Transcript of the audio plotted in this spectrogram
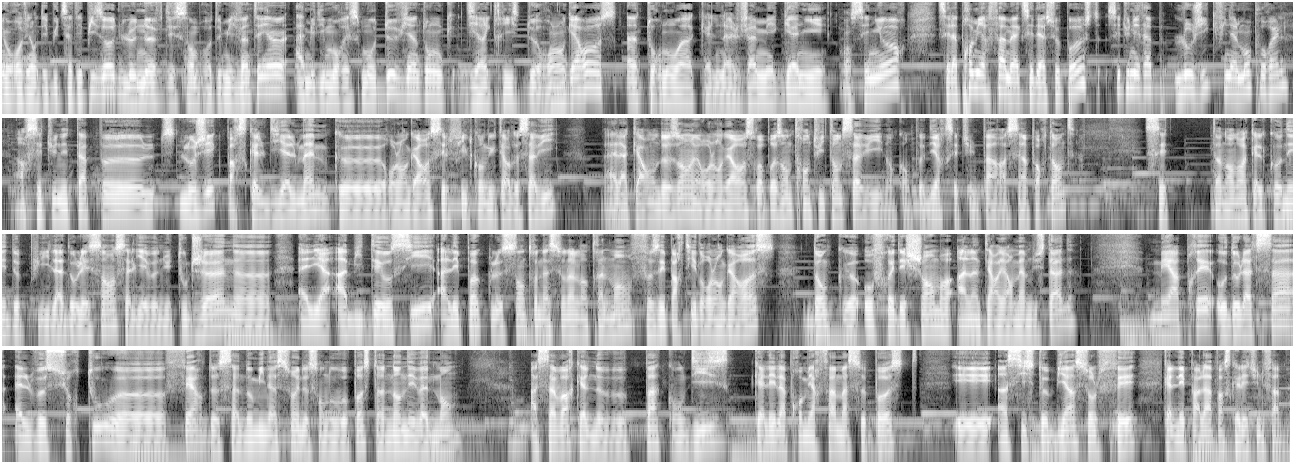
Et on revient au début de cet épisode. Le 9 décembre 2021, Amélie Mauresmo devient donc directrice de Roland Garros, un tournoi qu'elle n'a jamais gagné en senior. C'est la première femme à accéder à ce poste. C'est une étape logique finalement pour elle? Alors c'est une étape euh, logique parce qu'elle dit elle-même que Roland Garros est le fil conducteur de sa vie. Elle a 42 ans et Roland Garros représente 38 ans de sa vie, donc on peut dire que c'est une part assez importante. C'est c'est un endroit qu'elle connaît depuis l'adolescence, elle y est venue toute jeune, euh, elle y a habité aussi. À l'époque, le Centre national d'entraînement faisait partie de Roland Garros, donc euh, offrait des chambres à l'intérieur même du stade. Mais après, au-delà de ça, elle veut surtout euh, faire de sa nomination et de son nouveau poste un non-événement, à savoir qu'elle ne veut pas qu'on dise qu'elle est la première femme à ce poste et insiste bien sur le fait qu'elle n'est pas là parce qu'elle est une femme.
